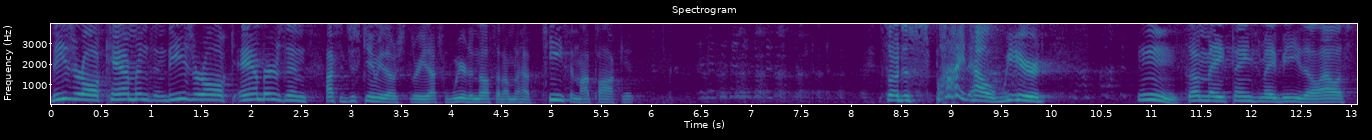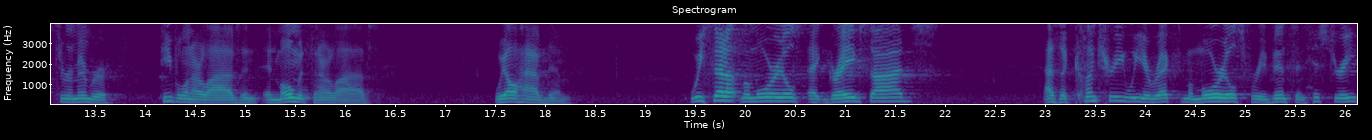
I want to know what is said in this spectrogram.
these are all Camerons and these are all Ambers. And I said, just give me those three. That's weird enough that I'm going to have teeth in my pocket. so, despite how weird mm, some may, things may be that allow us to remember people in our lives and, and moments in our lives, we all have them. We set up memorials at gravesides as a country, we erect memorials for events in history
